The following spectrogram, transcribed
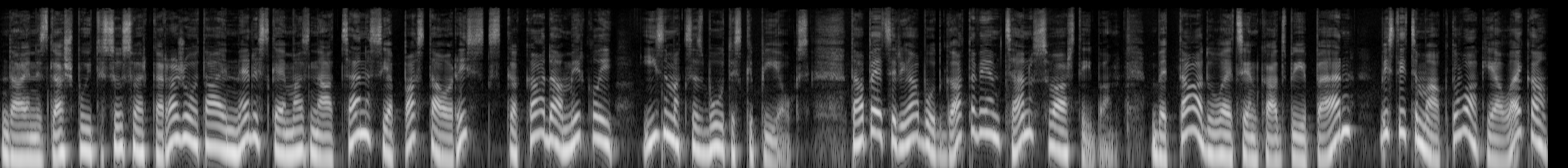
Dainis Gašpuitis uzsver, ka ražotāji neriskē mazināt cenas, ja pastāv pastāv risks, ka kādā mirklī izmaksas būtiski pieaugs. Tāpēc ir jābūt gataviem cenu svārstībām, bet tādu lēcienu, kāds bija pērn, visticamāk, tuvākajā laikā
